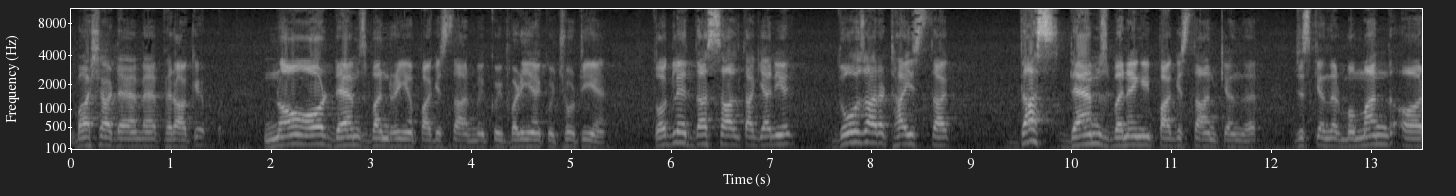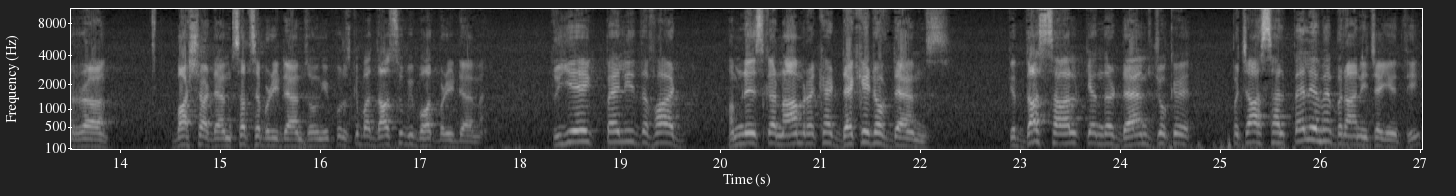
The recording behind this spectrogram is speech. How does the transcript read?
बादशाह डैम है, फिर आके नौ और डैम्स बन रही हैं पाकिस्तान में, कोई बड़ी हैं, कोई छोटी हैं। तो अगले 10 साल तक, यानी 2028 तक 10 डैम्स बनेंगी पाकिस्तान के अंदर, जिसके अंदर ममंद और बादशाह डैम सबसे बड़ी डैम्स होंगी, फिर उसके बाद दासू भी बहुत बड़ी डैम है। तो ये एक पहली दफ़ा हमने इसका नाम रखा है डेकेड ऑफ़ डैम्स कि 10 साल के अंदर डैम्स जो कि 50 साल पहले हमें बनानी चाहिए थी,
